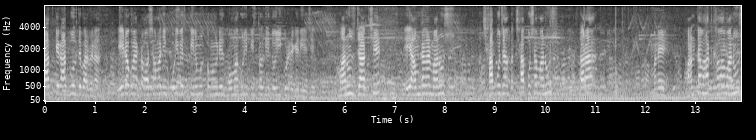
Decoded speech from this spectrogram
রাতকে রাত বলতে পারবে না। এইরকম একটা অসামাজিক পরিবেশ তৃণমূল কংগ্রেস বোমাগুলি পিস্তল দিয়ে তৈরি করে রেখে দিয়েছে। মানুষ যাচ্ছে এই আমডাঙ্গার মানুষ ছাপোষা ছাপোষা মানুষ, তারা মানে পান্তা ভাত খাওয়া মানুষ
